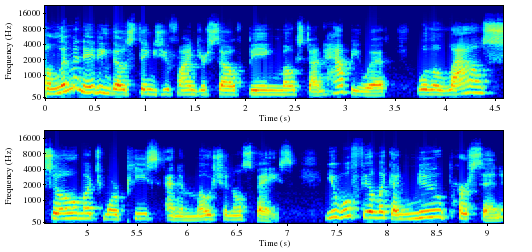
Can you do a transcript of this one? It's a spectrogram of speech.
Eliminating those things you find yourself being most unhappy with will allow so much more peace and emotional space. You will feel like a new person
